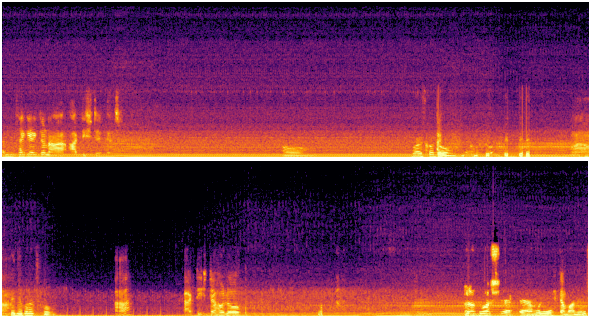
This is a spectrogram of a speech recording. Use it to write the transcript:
আমি থাকি একজন আর্টিস্টের কাছে। ও। বয়স কত? আর্টিস্টটা হলো ভারতবর্ষ একটা এমনই একটা মানুষ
